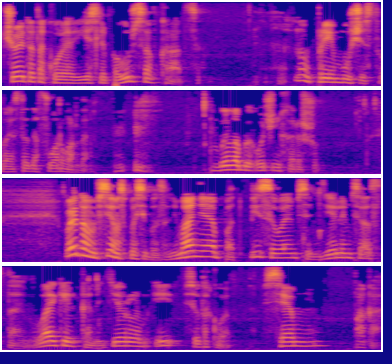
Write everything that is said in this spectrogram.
что это такое, если получится вкратце. Ну, преимущество STD форварда. Было бы очень хорошо. Поэтому всем спасибо за внимание, подписываемся, делимся, ставим лайки, комментируем и все такое. Всем пока.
